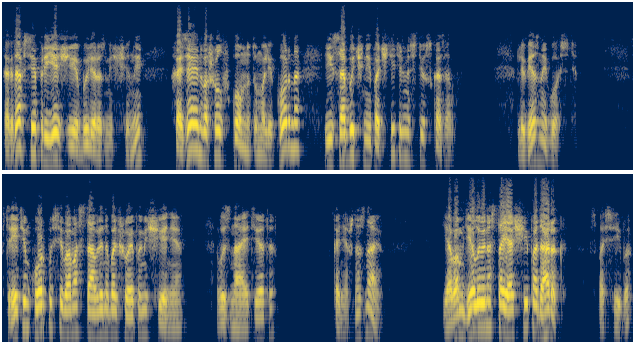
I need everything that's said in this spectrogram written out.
Когда все приезжие были размещены, хозяин вошел в комнату Маликорна и с обычной почтительностью сказал, «Любезный гость, в третьем корпусе вам оставлено большое помещение. Вы знаете это?» «Конечно, знаю. Я вам делаю настоящий подарок. Спасибо.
